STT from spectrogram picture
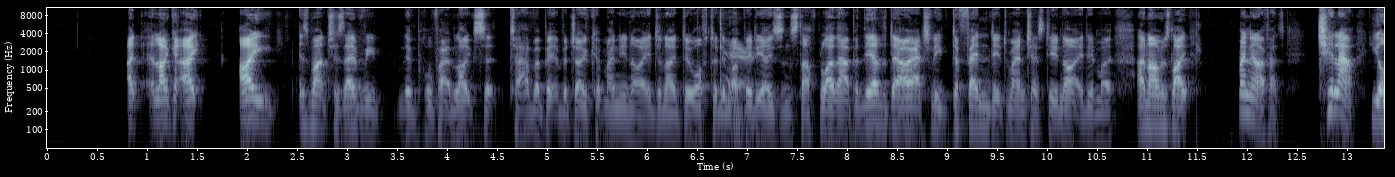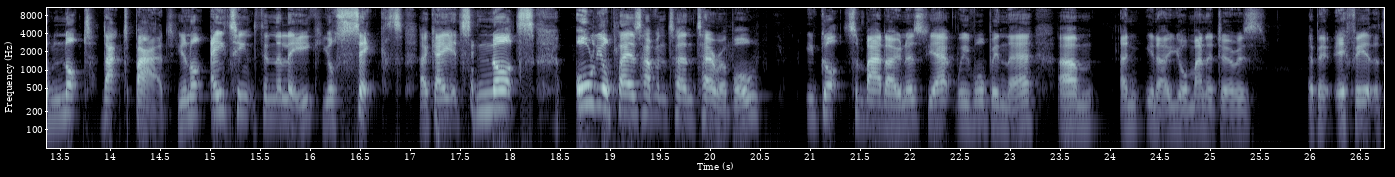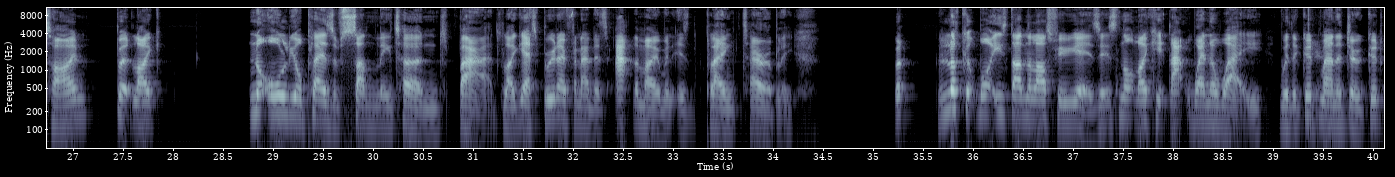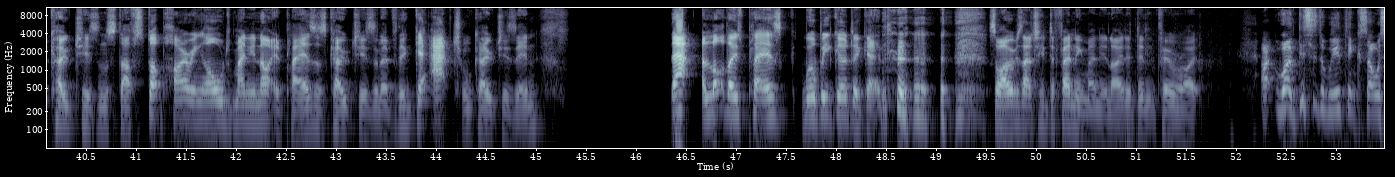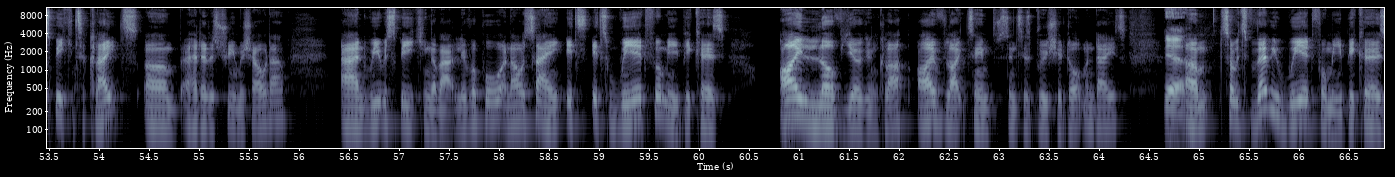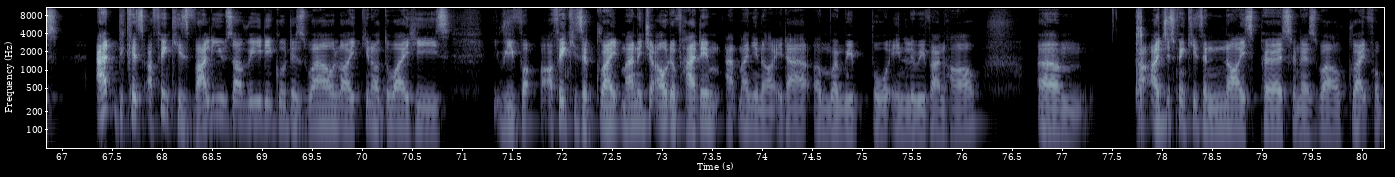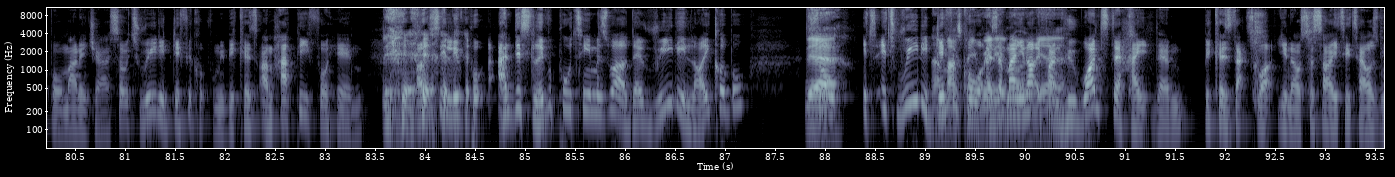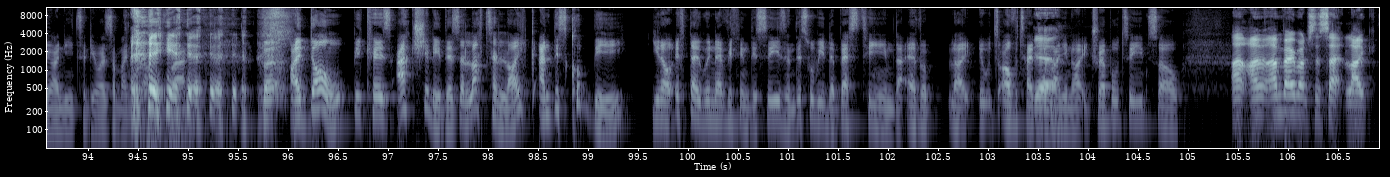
I like I I as much as every Liverpool fan likes it to have a bit of a joke at Man United, and I do often in my videos and stuff like that. But the other day, I actually defended Manchester United in my, and I was like, Man United fans. Chill out. You're not that bad. You're not 18th in the league. You're sixth. Okay, it's not. All your players haven't turned terrible you've got some bad owners. Yeah, we've all been there. Um, and you know your manager is a bit iffy at the time, but like, not all your players have suddenly turned bad. Like, yes, Bruno Fernandes at the moment is playing terribly, but look at what he's done the last few years. It's not like it that went away with a good manager, good coaches and stuff. Stop hiring old Man United players as coaches and everything. Get actual coaches in that a lot of those players will be good again. so I was actually defending Man United. It didn't feel right. I, well, this is the weird thing because I was speaking to Clates um, ahead of the streamer showdown, and we were speaking about Liverpool, and I was saying it's it's weird for me because I love Jurgen Klopp. I've liked him since his Borussia Dortmund days. Yeah. Um, so it's very weird for me because and because I think his values are really good as well. Like you know the way he's, I think he's a great manager. I would have had him at Man United at, um, when we bought in Louis Van Gaal. Um, I just think he's a nice person as well, great football manager. So it's really difficult for me because I'm happy for him. Obviously, Liverpool and this Liverpool team as well. They're really likable. Yeah. So it's it's really that difficult really as a Man United annoying, yeah. fan who wants to hate them because that's what you know society tells me I need to do as a Man United fan. But I don't because actually there's a lot to like, and this could be you know if they win everything this season, this will be the best team that ever like it would overtake yeah. the Man United treble team. So I, I'm very much the set like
